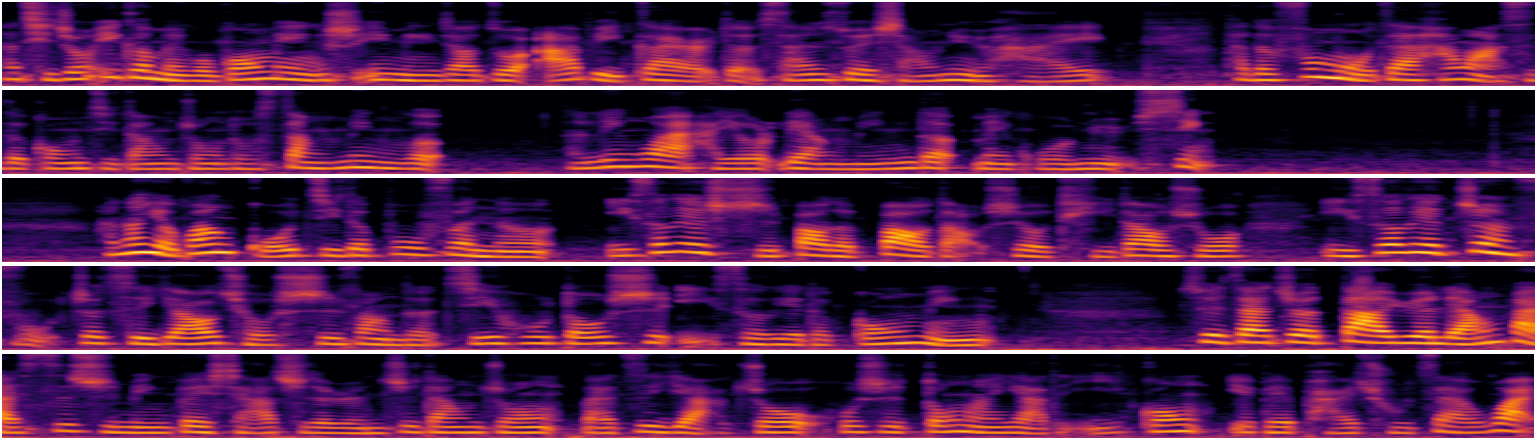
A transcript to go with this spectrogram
那其中一个美国公民是一名叫做阿比盖尔的三岁小女孩，她的父母在哈马斯的攻击当中都丧命了。那另外还有两名的美国女性。好那有关国籍的部分呢？以色列时报的报道是有提到说，以色列政府这次要求释放的几乎都是以色列的公民，所以在这大约两百四十名被挟持的人质当中，来自亚洲或是东南亚的移工也被排除在外。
